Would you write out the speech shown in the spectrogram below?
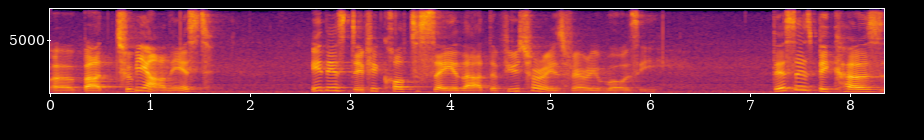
uh, but to be honest, it is difficult to say that the future is very rosy. This is because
